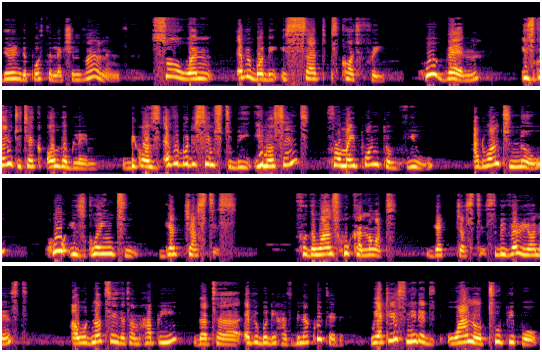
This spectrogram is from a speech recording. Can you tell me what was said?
during the post-election violence. So when everybody is set scot-free, who then is going to take all the blame? Because everybody seems to be innocent. From my point of view, I'd want to know who is going to get justice for the ones who cannot get justice. To be very honest, I would not say that I'm happy that uh, everybody has been acquitted. We at least needed one or two people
